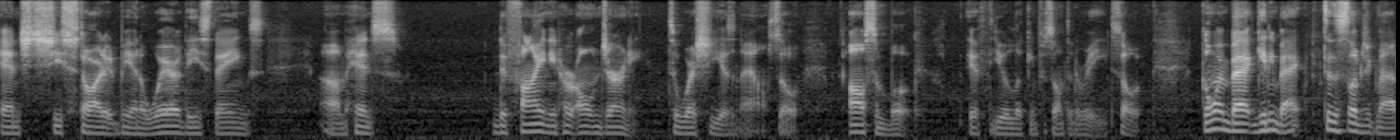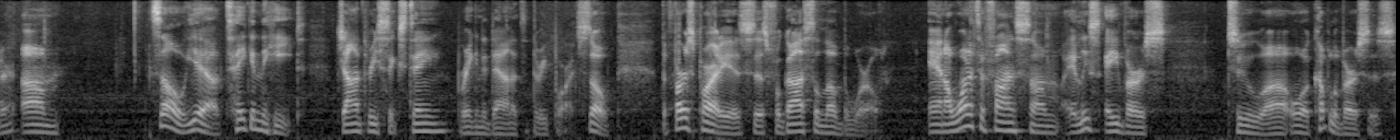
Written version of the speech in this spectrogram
and she started being aware of these things. Um, hence, defining her own journey to where she is now. So, awesome book if you're looking for something to read. So, going back, getting back to the subject matter. Um, so yeah, taking the heat. John 3:16, breaking it down into three parts. So, the first part is says, "For God so loved the world," and I wanted to find some, at least a verse, to uh, or a couple of verses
